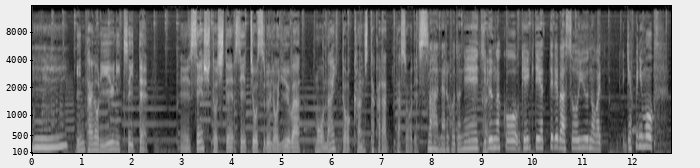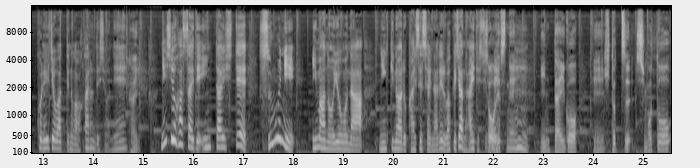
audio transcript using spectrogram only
うーん引退の理由について、えー選手として成長する余裕はもうないと感じたからだそうです。まあなるほどね自分がこう現役でやってればそういうのが逆にもうこれ以上はっていうのが分かるんでしょうねはい。28歳で引退してすぐに今のような人気のある解説者になれるわけじゃないですよね。そうですね。引退後、えー一つ仕事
